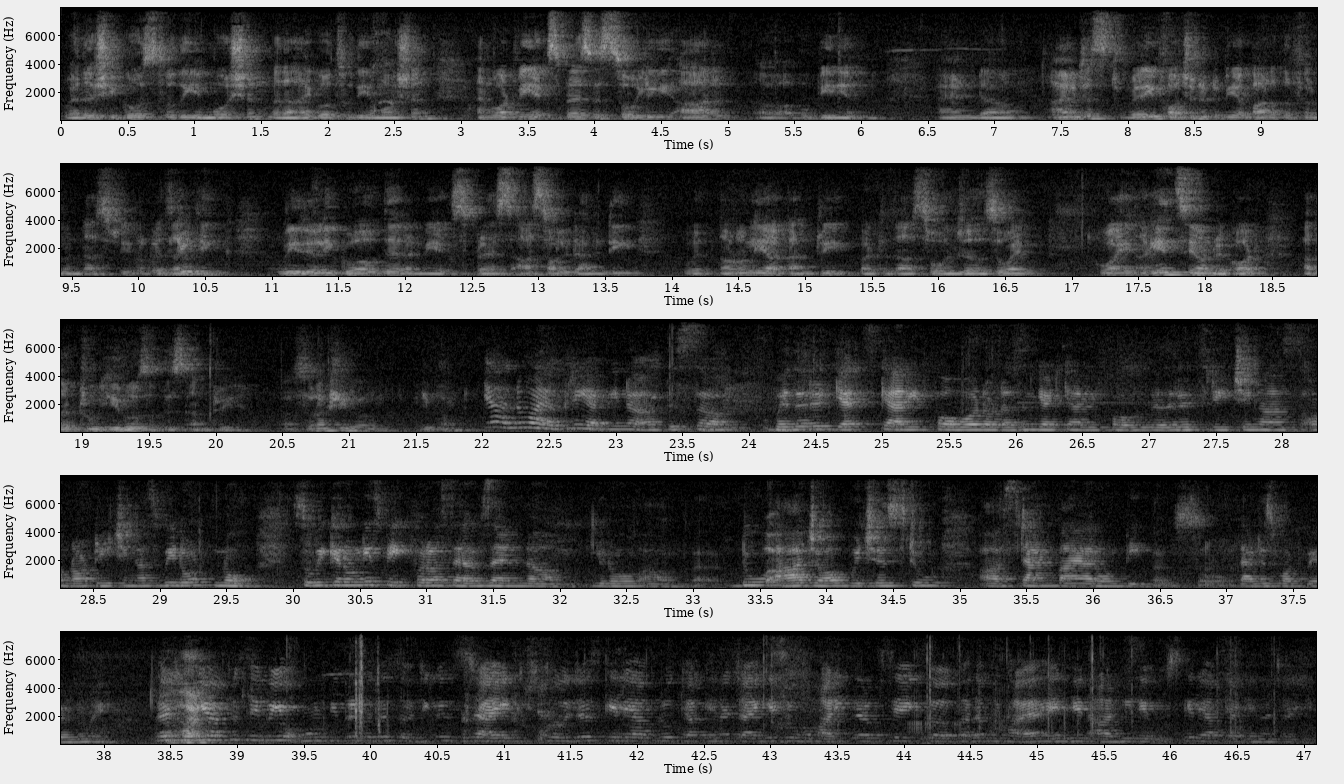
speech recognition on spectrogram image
whether she goes through the emotion, whether I go through the emotion, and what we express is solely our uh, opinion. And um, I'm just very fortunate to be a part of the film industry because I think we really go out there and we express our solidarity with not only our country but with our soldiers I, who I again say on record are the true heroes of this country. Uh, Sonakshi, your, your point? Yeah, no, I agree. I mean, uh, this uh, whether it gets carried forward or doesn't get carried forward, whether it's reaching us or not reaching us, we don't know. So we can only speak for ourselves and um, you know uh, do our job, which is to uh, stand by our own people. So that is what we are doing. But you have to say for your own people For the surgical strike. Soldiers के लिए you लोग क्या कहना चाहेंगे जो हमारी तरफ से एक कदम उठाया है इंडियन आर्मी ने उसके लिए आप क्या कहना चाहेंगे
